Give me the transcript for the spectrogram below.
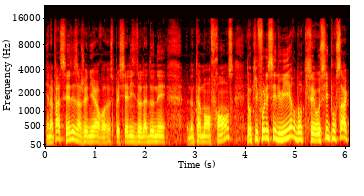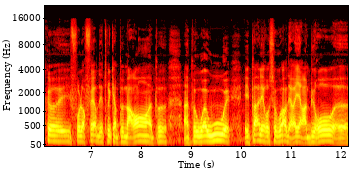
Il n'y en a pas assez des ingénieurs euh, spécialistes de la donnée, notamment en France. Donc il faut les séduire. Donc c'est aussi pour ça qu'il faut leur faire des trucs un peu marrants, un peu, un peu waouh, et, pas les recevoir derrière un bureau euh,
